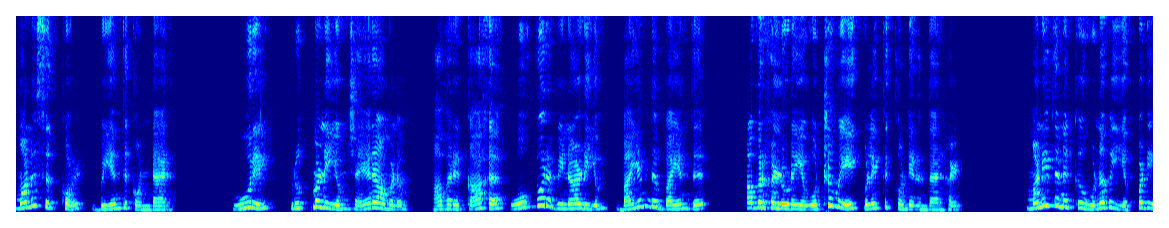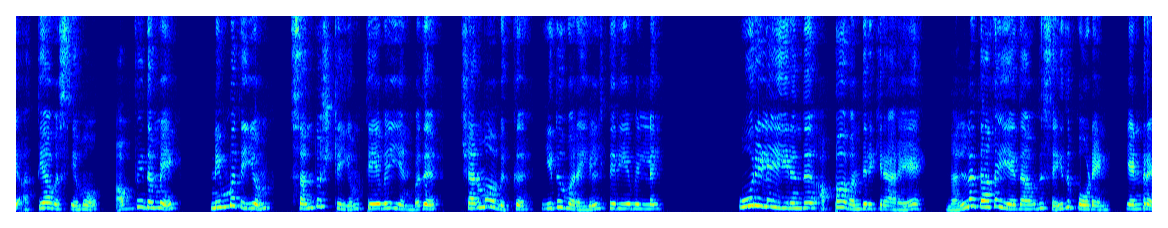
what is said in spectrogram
மனசுக்குள் வியந்து கொண்டார். ஊரில் ருக்மணியும் ஜெயராமனும் அவருக்காக ஒவ்வொரு வினாடியும் பயந்து பயந்து அவர்களுடைய ஒற்றுமையை குலைத்துக் கொண்டிருந்தார்கள். மனிதனுக்கு உணவு எப்படி அத்தியாவசியமோ அவ்விதமே நிம்மதியும் சந்துஷ்டியும் தேவை என்பது ஷர்மாவுக்கு இதுவரையில் தெரியவில்லை. ஊரிலே இருந்து அப்பா வந்திருக்கிறாரே நல்லதாக ஏதாவது செய்து போடேன் என்று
